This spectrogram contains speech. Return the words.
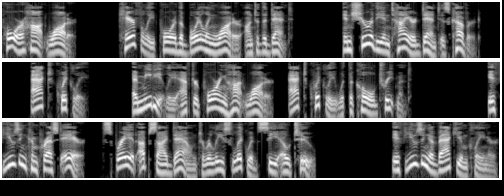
Pour hot water. Carefully pour the boiling water onto the dent. Ensure the entire dent is covered. Act quickly. Immediately after pouring hot water, act quickly with the cold treatment. If using compressed air, spray it upside down to release liquid CO2. If using a vacuum cleaner,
